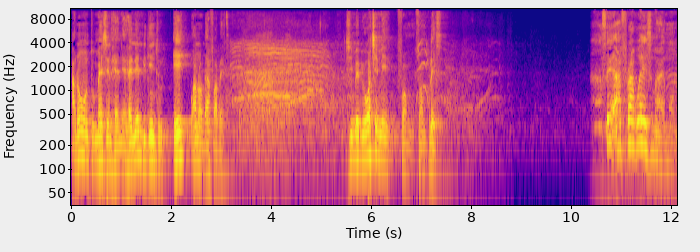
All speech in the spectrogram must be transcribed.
I don't want to mention her name. Her name begins with A, one of the alphabet. She may be watching me from some place. I say, Afra, where is my money?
